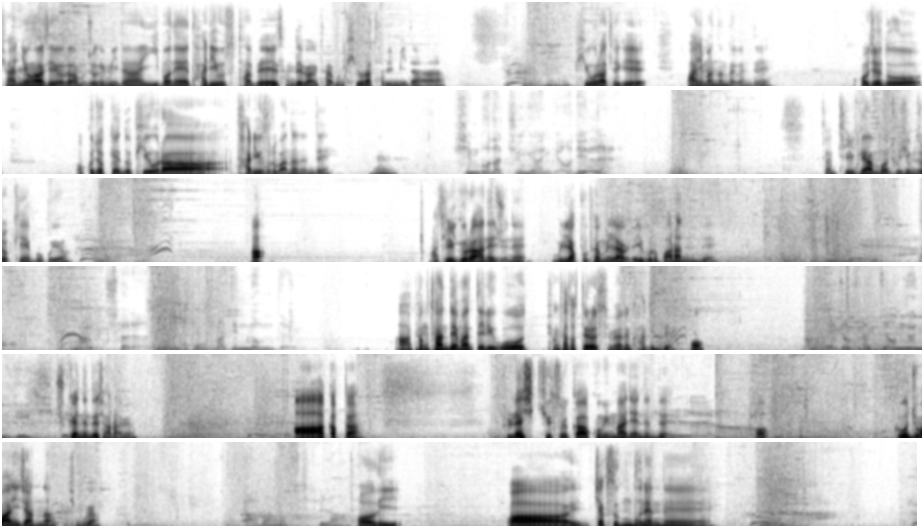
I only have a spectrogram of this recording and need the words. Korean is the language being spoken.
자, 안녕하세요. 나무정입니다. 이번에 다리우스 탑에 상대방 탑은 피오라 탑입니다. 어, 피오라 되게 많이 만난다, 근데. 어제도, 엊그저께도 피오라 다리우스로 만났는데, 어딨나? 일단 딜교 한번 조심스럽게 해보고요. 아! 아, 딜교를 안 해주네. 물약, 부패 물약 일부러 빨았는데. 아, 평타 한 대만 때리고 평타 더 때렸으면 각인데. 어? 죽겠는데 잘하면? 아 아깝다 플래시 큐 쓸까 고민 많이 했는데 어? 그건 좀 아니지 않나? 친구야? 헐리 와 잭스 흥분했네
